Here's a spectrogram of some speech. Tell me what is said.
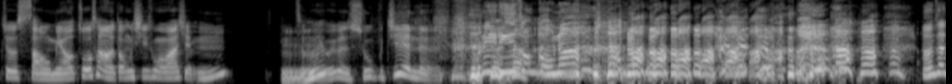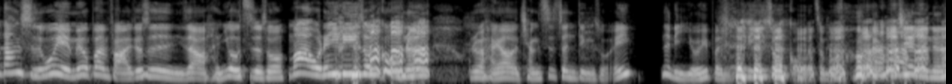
就扫描桌上的东西，突然发现嗯，怎么有一本书不见了？我的一零一忠狗呢？然后在当时我也没有办法，就是你知道很幼稚的说妈，我的一零一忠狗呢？我就还要强制镇定说哎。那里有一本《一种狗》，怎么不见了呢？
